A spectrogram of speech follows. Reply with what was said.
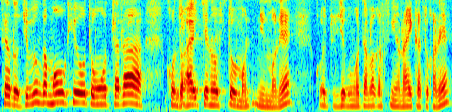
だけど自分が儲けようと思ったら今度相手の人もにもねこいつ自分を騙かすんじゃないかとかね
